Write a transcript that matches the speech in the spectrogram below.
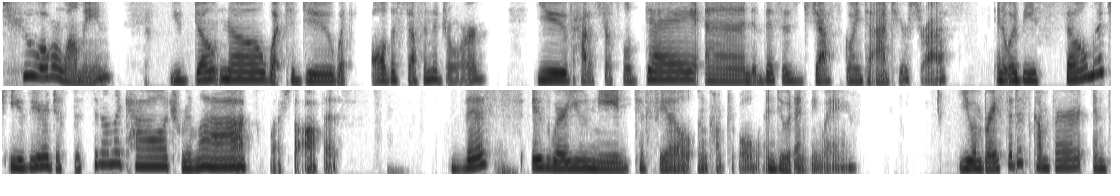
too overwhelming. You don't know what to do with all the stuff in the drawer. You've had a stressful day and this is just going to add to your stress. And it would be so much easier just to sit on the couch, relax, watch The Office. This is where you need to feel uncomfortable and do it anyway. You embrace the discomfort and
